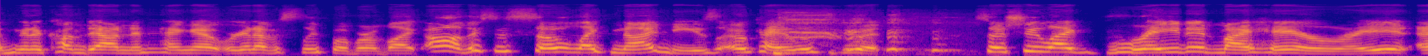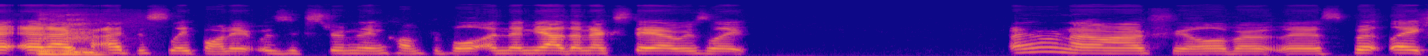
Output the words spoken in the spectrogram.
I'm gonna come down and hang out. We're gonna have a sleepover. I'm like, "Oh, this is so like 90s. Okay, let's do it." so she like braided my hair right and i had to sleep on it it was extremely uncomfortable and then yeah the next day i was like i don't know how i feel about this but like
